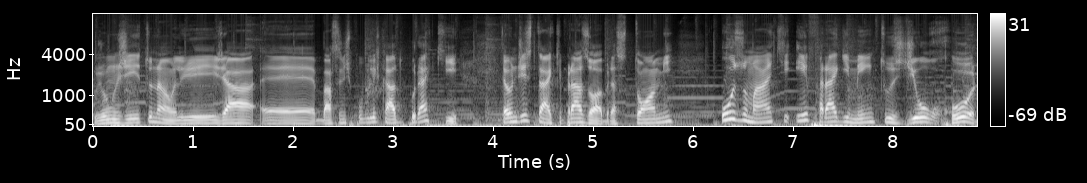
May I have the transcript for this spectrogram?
O Junji Ito não, ele já é bastante publicado por aqui. Então destaque para as obras Tome, Uzumaki e Fragmentos de Horror.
